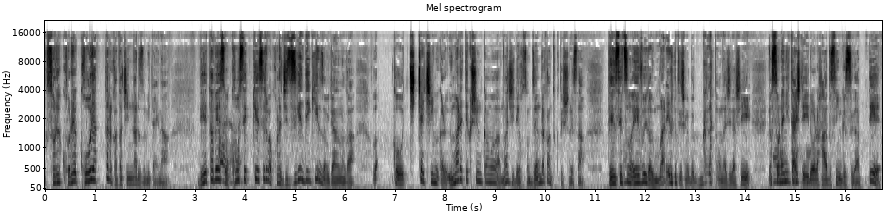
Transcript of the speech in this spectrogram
それ、これ、こうやったら形になるぞみたいな、データベースをこう設計すればこれは実現できるぞみたいなのが、わこうちっちゃいチームから生まれていく瞬間はマジでその全裸監督と一緒でさ伝説の AV が生まれるっていう瞬間とグーッと同じだしそれに対していろいろハードスイングスがあって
